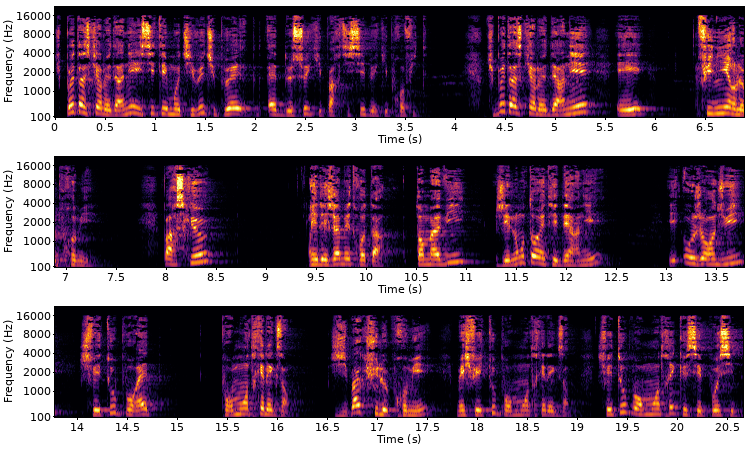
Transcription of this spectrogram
Tu peux t'inscrire le dernier et si tu es motivé, tu peux être de ceux qui participent et qui profitent. Tu peux t'inscrire le dernier et finir le premier. Parce que il n'est jamais trop tard. Dans ma vie, j'ai longtemps été dernier et aujourd'hui, je fais tout pour être, pour montrer l'exemple. Je dis pas que je suis le premier, mais je fais tout pour montrer l'exemple. Je fais tout pour montrer que c'est possible.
